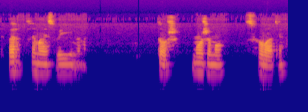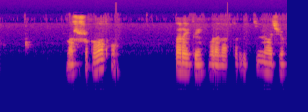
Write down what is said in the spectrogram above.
Тепер це має свої імена. Тож, можемо сховати нашу шоколадку, перейти в редактор відтінювачів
